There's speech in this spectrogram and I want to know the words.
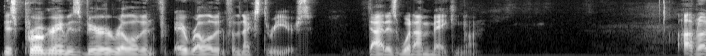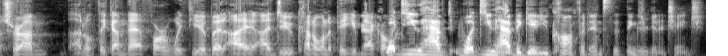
this program is very relevant, irrelevant for the next three years. That is what I'm banking on. I'm not sure I'm I don't think I'm that far with you, but I, I do kind of want to piggyback on what do you have what do you have to give you confidence that things are going to change?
